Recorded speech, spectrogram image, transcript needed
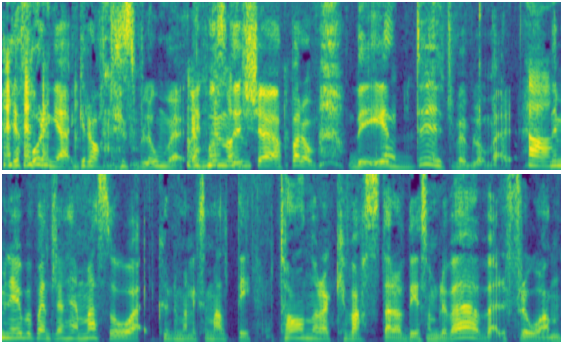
Jag får inga gratisblommor. Jag måste, måste- köpa dem. Det är dyrt med blommor. Ja. Nej, men när jag jobbade på Äntligen Hemma så kunde man liksom alltid ta några kvastar av det som blev över från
